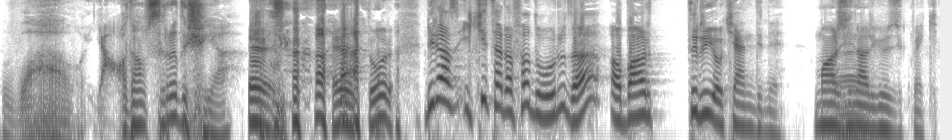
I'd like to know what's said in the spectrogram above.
Wow. Ya adam sıra dışı ya. Evet. evet doğru. Biraz iki tarafa doğru da abarttırıyor kendini. Marjinal gözükmek.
